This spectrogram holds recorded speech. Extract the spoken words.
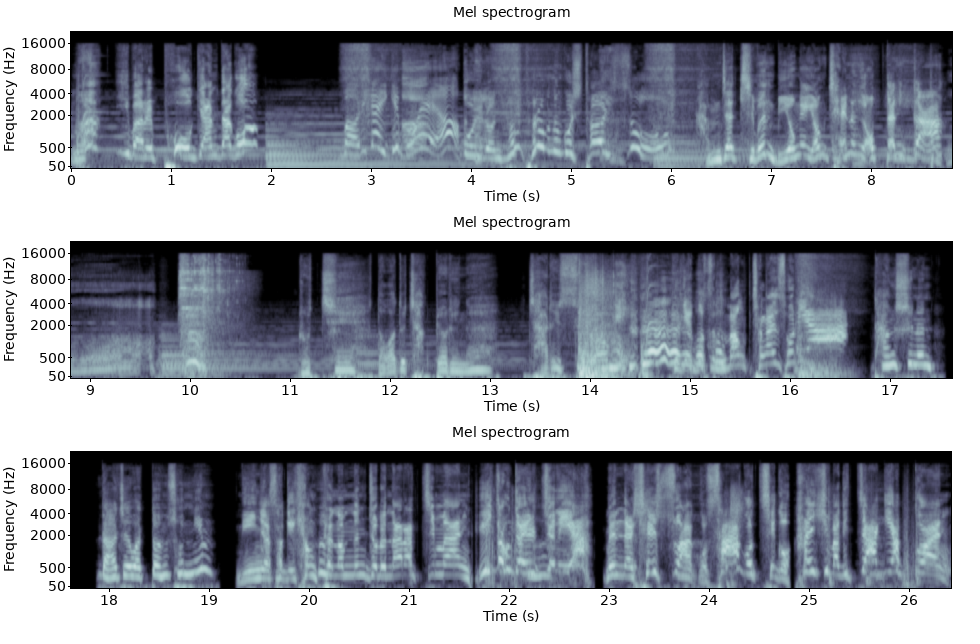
뭐? 이발을 포기한다고? 머리가 이게 뭐예요? 뭐 이런 형편없는 곳이 다 있어. 감자칩은 미용에 영 재능이 없다니까. 루치, 너와도 작별이네. 잘 있으렴. 그게 무슨 멍청한 소리야? 당신은 낮에 왔던 손님? 네 녀석이 형편없는 줄은 알았지만 이 정도일 줄이야! 맨날 실수하고 사고치고 한심하기 짝이 없군!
